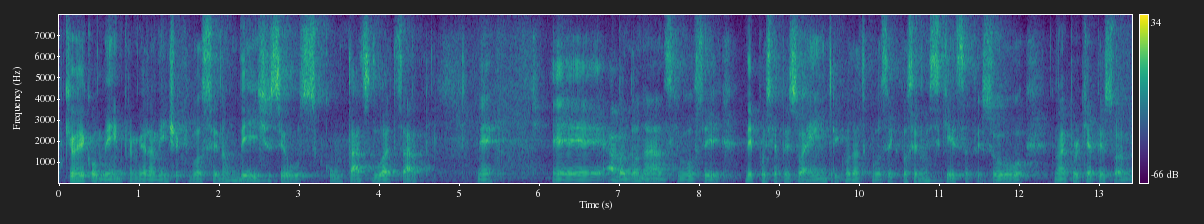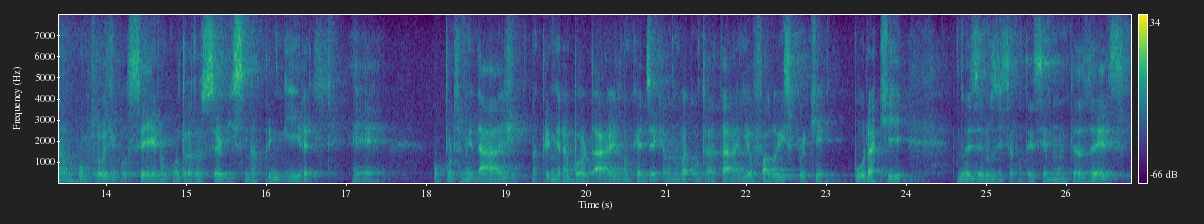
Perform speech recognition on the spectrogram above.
o que eu recomendo, primeiramente, é que você não deixe os seus contatos do WhatsApp, né? É, abandonados, que você, depois que a pessoa entre em contato com você, que você não esqueça a pessoa, não é porque a pessoa não comprou de você, não contratou o serviço na primeira, é, oportunidade, na primeira abordagem, não quer dizer que ela não vai contratar. E eu falo isso porque por aqui nós vemos isso acontecer muitas vezes.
